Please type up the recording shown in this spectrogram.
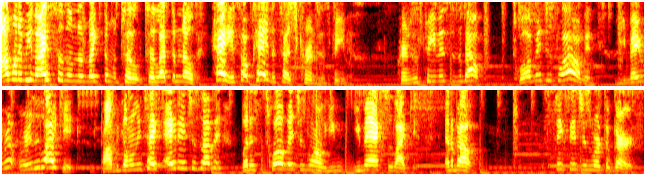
I'm going to be nice to them to make them to to let them know, hey, it's okay to touch Crimson's penis. Crimson's penis is about 12 inches long, and you may re- really like it. You probably can only take eight inches of it, but it's 12 inches long. You you may actually like it, and about six inches worth of girth.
